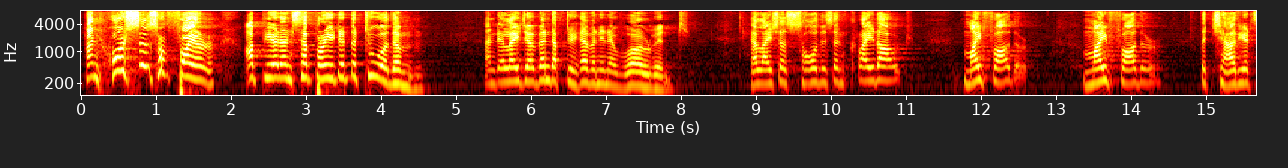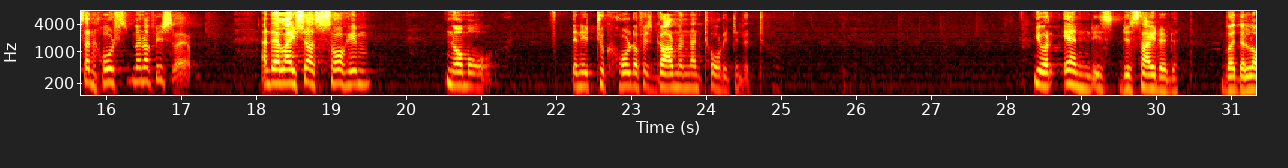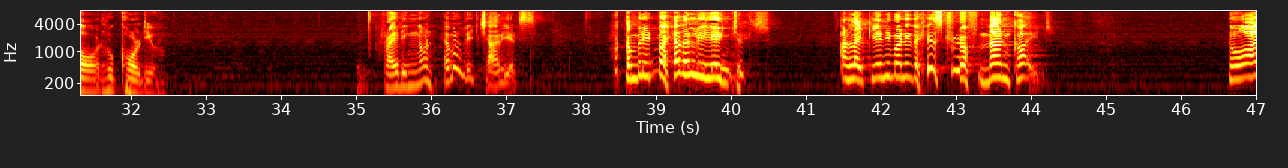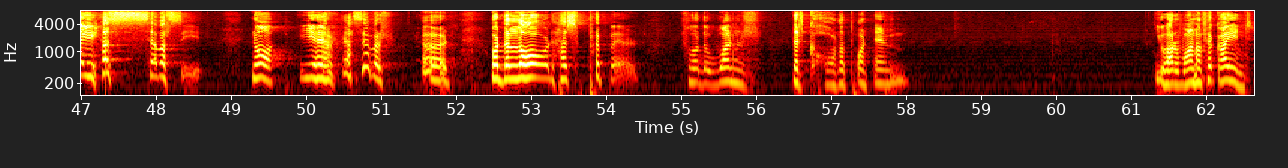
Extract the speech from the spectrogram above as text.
and horses of fire appeared and separated the two of them. And Elijah went up to heaven in a whirlwind. Elisha saw this and cried out, My father, my father, the chariots and horsemen of Israel. And Elisha saw him no more. Then he took hold of his garment and tore it into two. Your end is decided by the Lord who called you. Riding on heavenly chariots, accompanied by heavenly angels, unlike anyone in the history of mankind no eye has ever seen, no ear has ever heard what the Lord has prepared for the ones that call upon Him. You are one of a kind.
